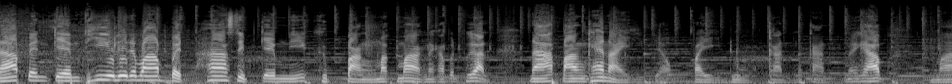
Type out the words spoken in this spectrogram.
นะเป็นเกมที่เรียกได้ว่าเบ็ด 50 เกมนี้คือปังมาก ๆ นะครับเพื่อนๆนะปังแค่ไหน เดี๋ยวไปดูกันละกันนะครับ มา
